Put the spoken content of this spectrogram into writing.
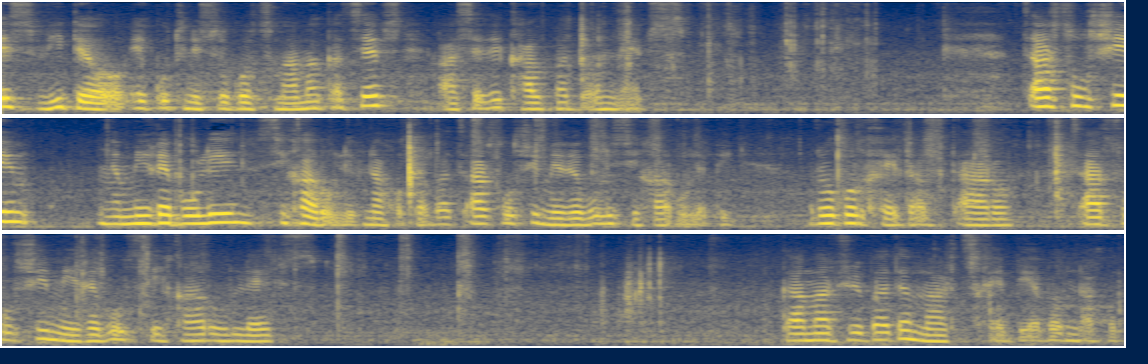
ეს ვიდეო ეკუთვნის როგორც მამაკაცებს, ასევე ქალბატონებს. წარსულში მიღებული სიხარული, ვნახოთ აბა, წარსულში მიღებული სიხარულები. როგორ ხედავს ტარო წარსულში მიღებულ სიხარულებს? გამარჯვება და მარცხები, აბა ვნახოთ.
